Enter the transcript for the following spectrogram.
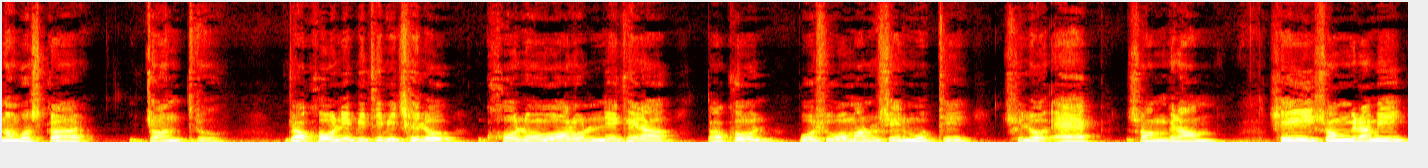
নমস্কার, যন্ত্র। যখন পৃথিবী ছিল ঘন অরণ্যে ঘেরা, তখন পশু ও মানুষের মধ্যে ছিল এক সংগ্রাম। সেই সংগ্রামে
